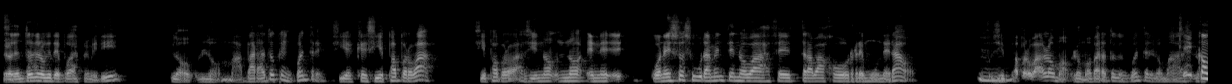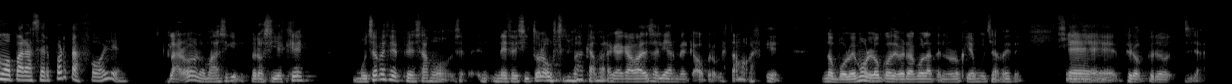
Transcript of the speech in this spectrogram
Pero Sí, dentro de lo que te puedas permitir, lo, lo más barato que encuentres. Si es que si es para probar, si es para probar. Si no, no, en e- con eso seguramente no vas a hacer trabajo remunerado. Pues si es para probar, lo más, lo más barato que encuentres, lo más, Sí, lo- como para hacer portafolio. Claro, lo más asequible. Pero si es que muchas veces pensamos, necesito la última cámara que acaba de salir al mercado, pero que estamos, es que nos volvemos locos de verdad con la tecnología muchas veces. Sí. Eh, pero, pero sea,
